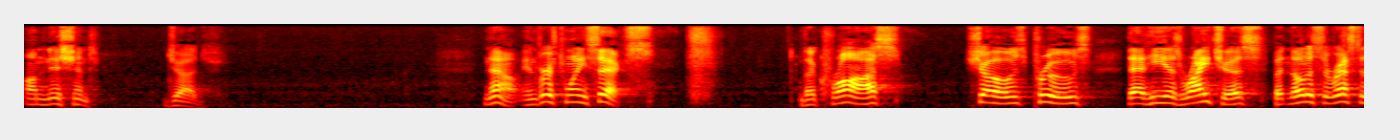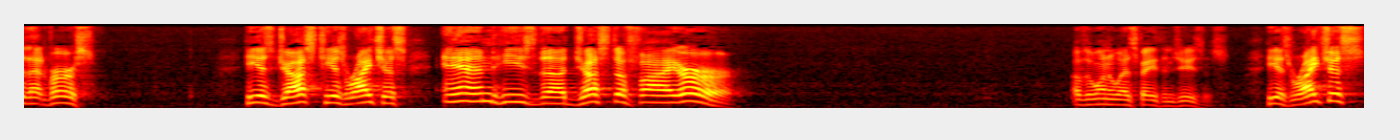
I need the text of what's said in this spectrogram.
omniscient judge. Now, in verse 26, the cross shows, proves that he is righteous, but notice the rest of that verse. He is just, he is righteous, and he's the justifier of the one who has faith in Jesus. He is righteous,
